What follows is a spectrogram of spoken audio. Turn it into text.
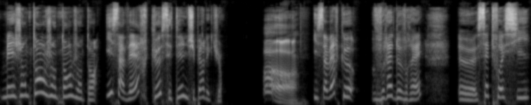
Mais j'entends, j'entends, j'entends. Il s'avère que c'était une super lecture. Ah, Il s'avère que, vrai de vrai, euh, cette fois-ci,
